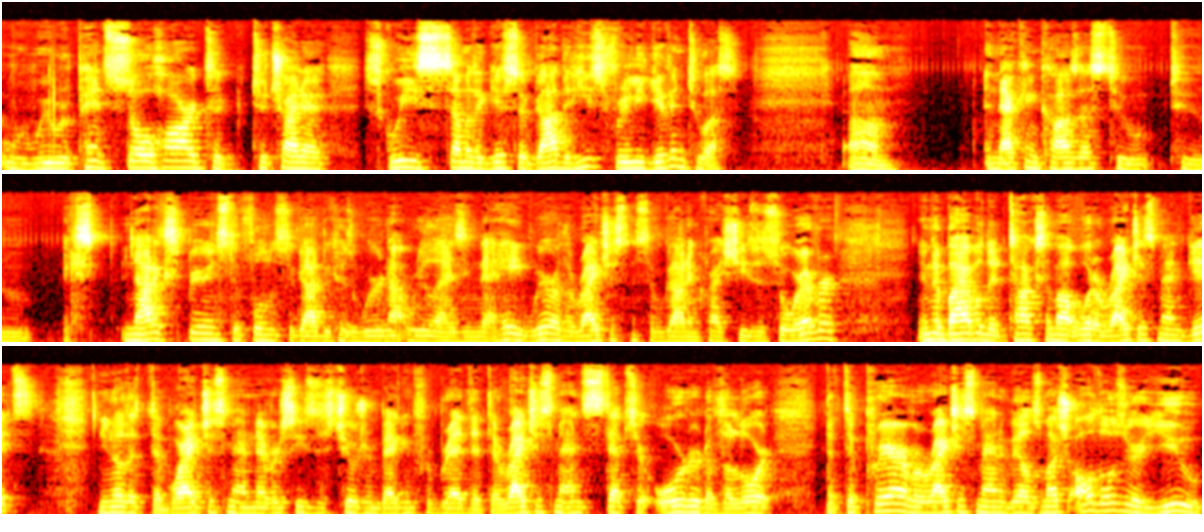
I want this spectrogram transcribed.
we repent so hard to to try to squeeze some of the gifts of God that He's freely given to us, um, and that can cause us to to ex- not experience the fullness of God because we're not realizing that hey, we are the righteousness of God in Christ Jesus. So wherever in the Bible that talks about what a righteous man gets, you know that the righteous man never sees his children begging for bread, that the righteous man's steps are ordered of the Lord, that the prayer of a righteous man avails much. All those are you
